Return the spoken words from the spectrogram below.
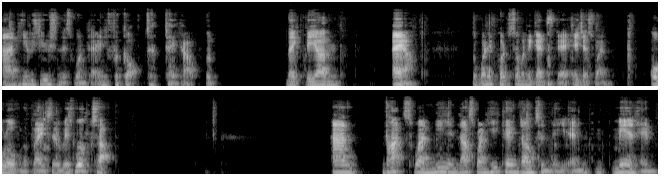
And he was using this one day, and he forgot to take out the like the um air. So when he put someone against it, it just went all over the place and his works up. And that's when me and that's when he came down to me and me and him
